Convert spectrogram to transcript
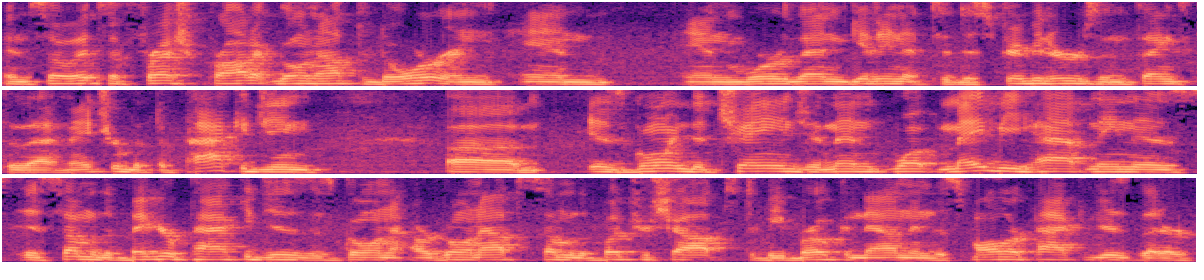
and so it's a fresh product going out the door, and and and we're then getting it to distributors and things to that nature. But the packaging um, is going to change, and then what may be happening is is some of the bigger packages is going are going out to some of the butcher shops to be broken down into smaller packages that are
